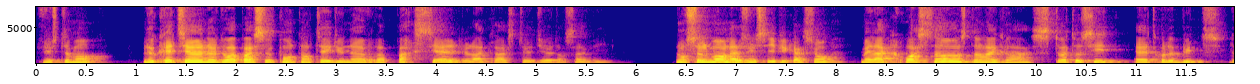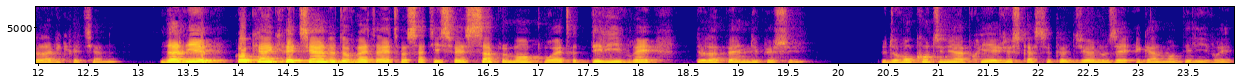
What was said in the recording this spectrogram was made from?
justement, le chrétien ne doit pas se contenter d'une œuvre partielle de la grâce de Dieu dans sa vie non seulement la justification, mais la croissance dans la grâce doit aussi être le but de la vie chrétienne. C'est-à-dire qu'aucun chrétien ne devrait être satisfait simplement pour être délivré de la peine du péché. Nous devons continuer à prier jusqu'à ce que Dieu nous ait également délivrés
